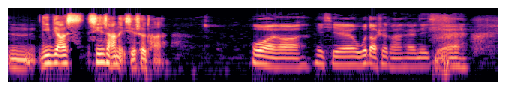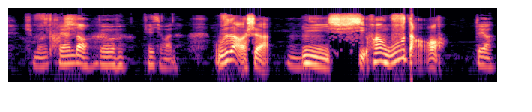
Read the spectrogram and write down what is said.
嗯，你比较欣欣赏哪些社团？我那些舞蹈社团，还有那些 什么跆拳道，都 挺喜欢的。舞蹈社，嗯，你喜欢舞蹈？对呀、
